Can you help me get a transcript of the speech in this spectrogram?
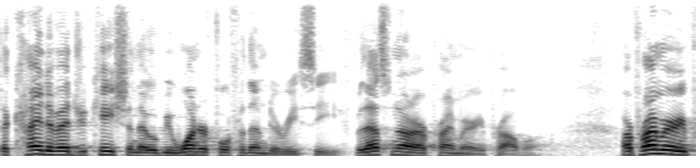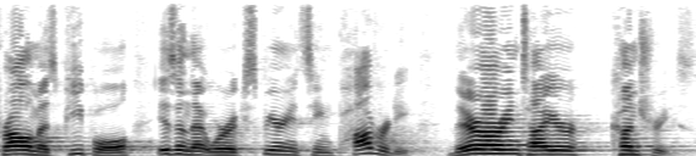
the kind of education that would be wonderful for them to receive. But that's not our primary problem. Our primary problem as people isn't that we're experiencing poverty. There are entire countries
